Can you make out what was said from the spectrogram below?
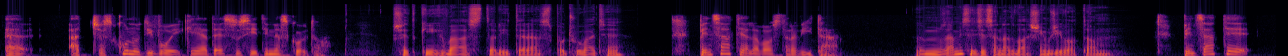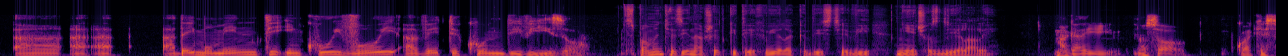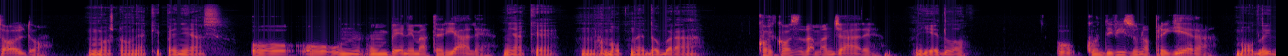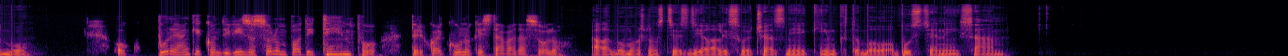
Eh, a ciascuno di voi che adesso siete in ascolto všetkých vás, ktorí teraz počúvate. Pensate alla vostra vita. Hm, zamyslite sa nad vašim životom. Pensate a, a, a dei momenti in cui voi avete condiviso. Spomente si na všetky tie chvíle, kedy ste vy niečo zdieľali. Magari, non so, qualche soldo. Možno nejaký peniaz. O, o un, un bene materiale. Nejaké hmotné dobrá. Qualcosa da mangiare. Jedlo. O condiviso una preghiera. Modlitbu. Oppure anche condiviso solo un po' di tempo per qualcuno che stava da solo. Alebo možno ste zdieľali svoj čas s niekým, kto bol opustený sám.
